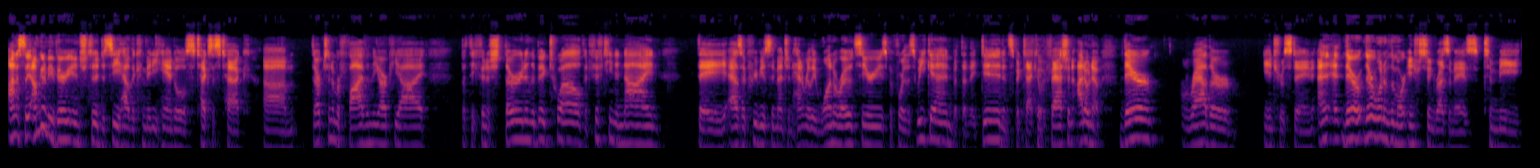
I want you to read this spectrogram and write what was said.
Honestly, I'm going to be very interested to see how the committee handles Texas Tech. Um, they're up to number five in the RPI, but they finished third in the Big 12 at 15 and nine. They, as I previously mentioned, hadn't really won a road series before this weekend, but then they did in spectacular fashion. I don't know. They're rather interesting, and, and they're they're one of the more interesting resumes to me.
